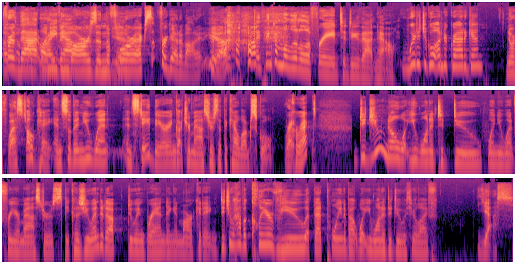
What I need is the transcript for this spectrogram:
for uh, uh, that right uneven now. bars and the Yeah. floor X. Forget about it. Yeah. I think I'm a little afraid to do that now. Where did you go undergrad again? Northwestern. Okay, and so then you went and stayed there and got your master's at the Kellogg School. Right. Correct? Did you know what you wanted to do when you went for your master's? Because you ended up doing branding and marketing. Did you have a clear view at that point about what you wanted to do with your life? Yes,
